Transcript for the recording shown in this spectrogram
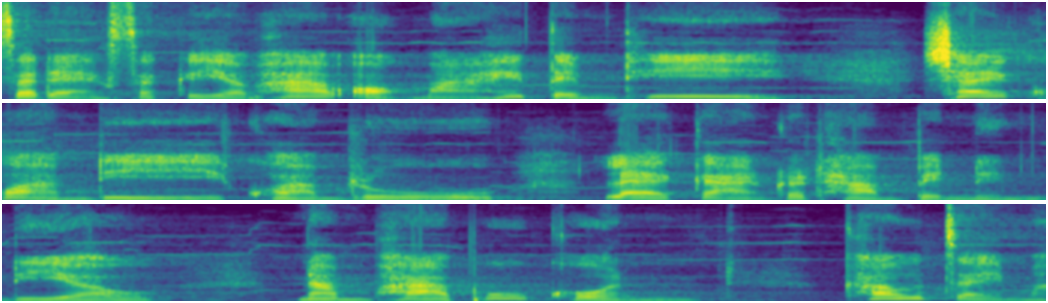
แสดงศักยภาพออกมาให้เต็มที่ ใช้ความดี ความรู้ และการกระทำเป็นหนึ่งเดียวนำพาผู้คน เข้าใจไหม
